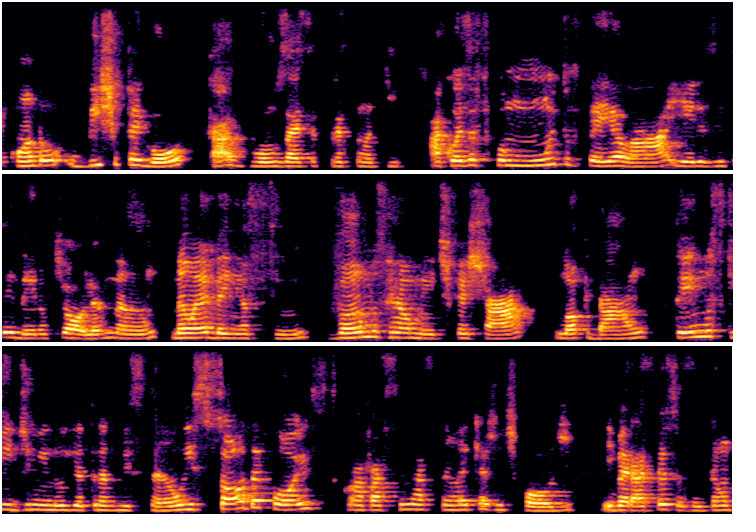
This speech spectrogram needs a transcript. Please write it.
quando o bicho pegou, tá? Vou usar essa expressão aqui, a coisa ficou muito feia lá e eles entenderam que, olha, não, não é bem assim. Vamos realmente fechar lockdown, temos que diminuir a transmissão e só depois, com a vacinação, é que a gente pode liberar as pessoas. Então,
